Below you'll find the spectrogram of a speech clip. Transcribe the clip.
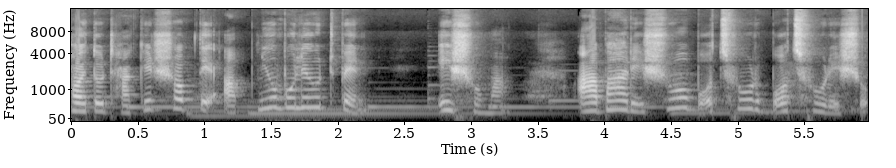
হয়তো ঢাকের শব্দে আপনিও বলে উঠবেন, এসো মা, আবার এসো, বছর বছর এসো।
